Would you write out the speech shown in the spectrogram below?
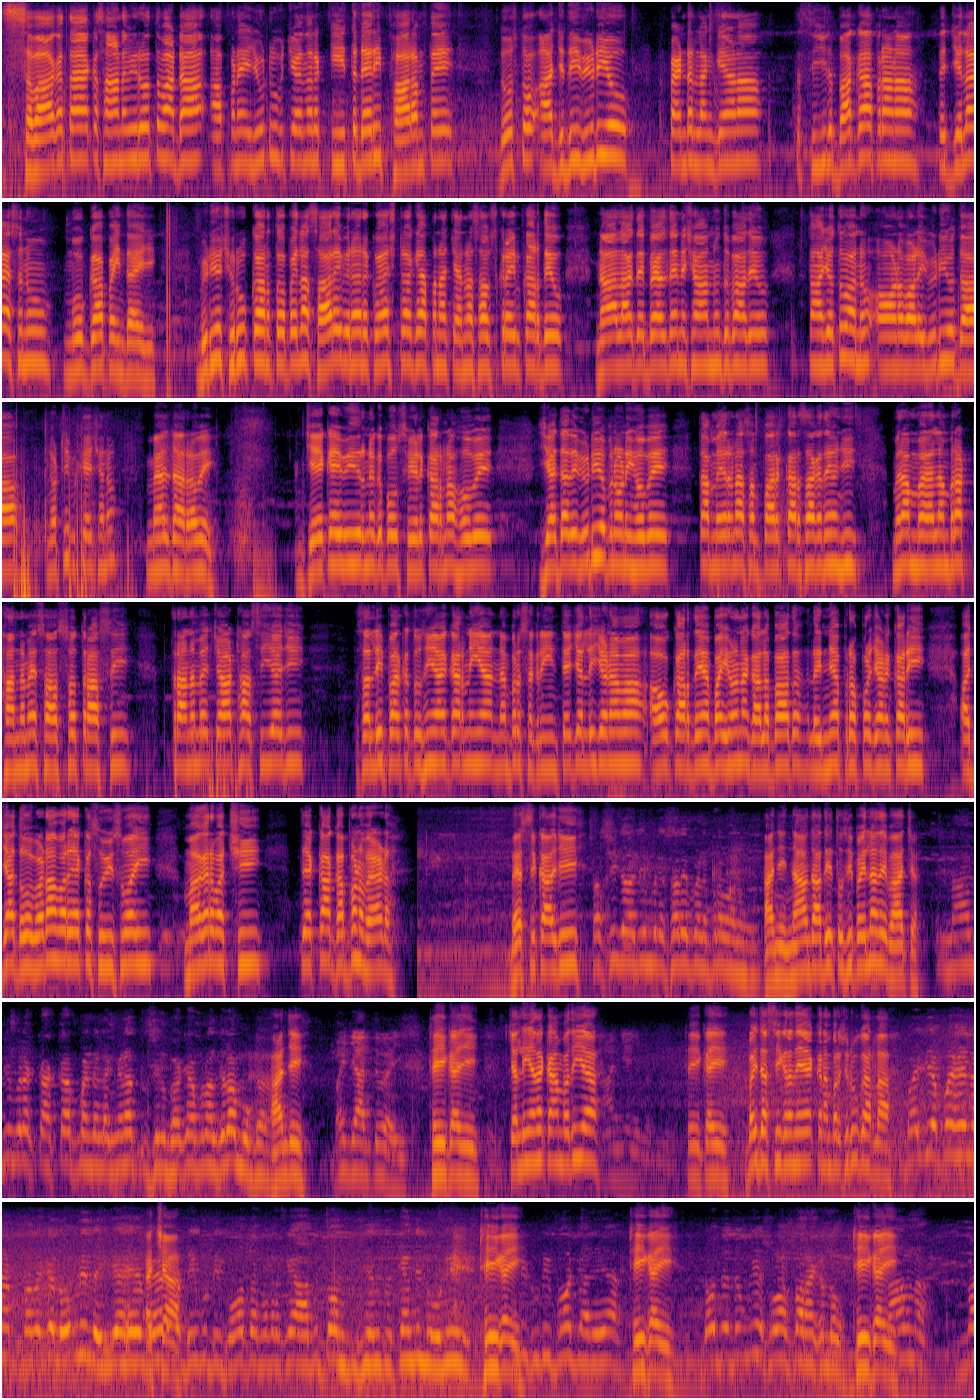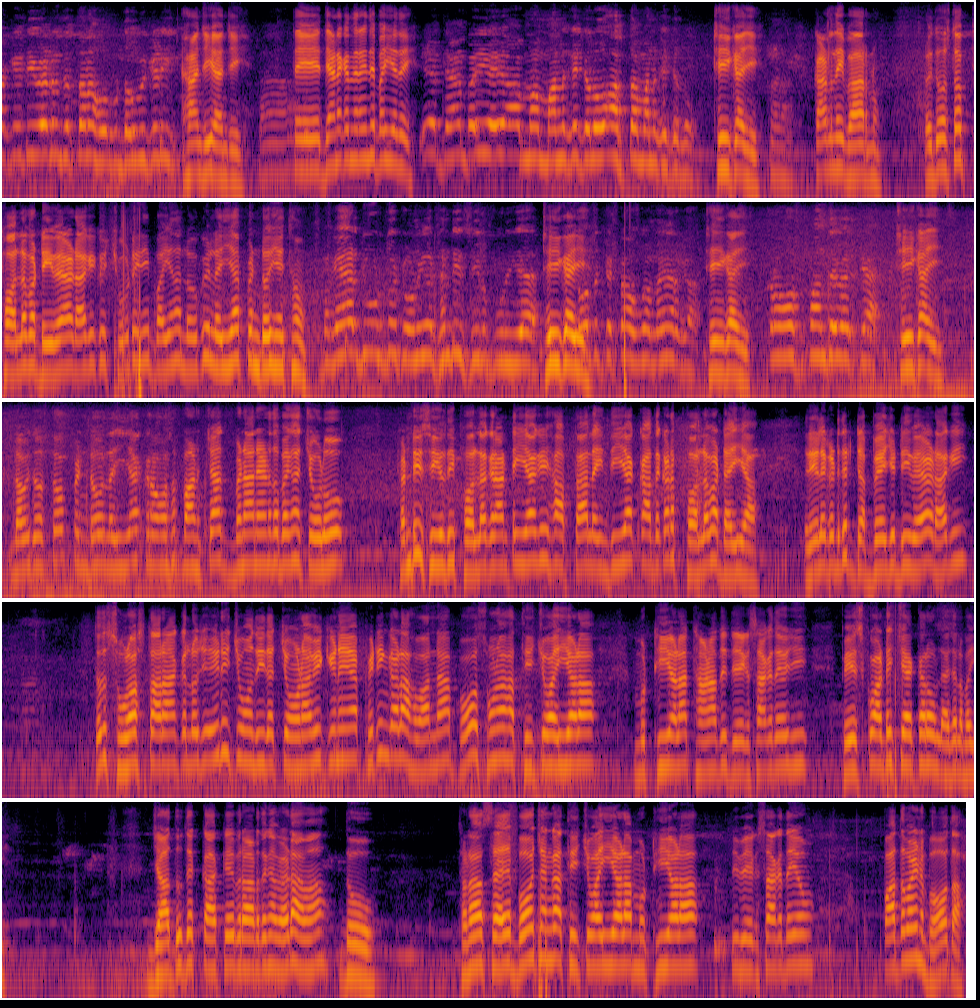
ਸਵਾਗਤ ਹੈ ਕਿਸਾਨ ਵੀਰੋ, ਤੁਹਾਡਾ ਆਪਣੇ YouTube ਚੈਨਲ ਕੀਤ ਡੇਅਰੀ ਫਾਰਮ ਤੇ। ਦੋਸਤੋ, ਅੱਜ ਦੀ ਵੀਡੀਓ ਪਿੰਡ ਲੰਗਿਆਣਾ, ਤਹਿਸੀਲ ਬਾਗਾ ਪੁਰਾਣਾ ਤੇ ਜ਼ਿਲ੍ਹਾ ਇਸ ਨੂੰ ਮੋਗਾ ਪੈਂਦਾ ਹੈ ਜੀ। ਵੀਡੀਓ ਸ਼ੁਰੂ ਕਰਨ ਤੋਂ ਪਹਿਲਾਂ ਸਾਰੇ ਵੀਰਾਂ ਰਿਕੁਐਸਟ ਹੈ ਕਿ ਆਪਣਾ ਚੈਨਲ ਸਬਸਕ੍ਰਾਈਬ ਕਰ ਦਿਓ, ਨਾਲ ਲੱਗਦੇ ਬੈਲ ਦੇ ਨਿਸ਼ਾਨ ਨੂੰ ਦਬਾ ਦਿਓ, ਤਾਂ ਜੋ ਤੁਹਾਨੂੰ ਆਉਣ ਵਾਲੀ ਵੀਡੀਓ ਦਾ ਨੋਟੀਫਿਕੇਸ਼ਨ ਮਿਲਦਾ ਰਹੇ। ਜੇ ਕਿ ਵੀਰ ਨੇ ਕੋਈ ਸੇਲ ਕਰਨਾ ਹੋਵੇ ਜਾਂ ਇੱਦਾਂ ਦੀ ਵੀਡੀਓ ਬਣਾਉਣੀ ਹੋਵੇ ਤਾਂ ਮੇਰੇ ਨਾਲ ਸੰਪਰਕ ਕਰ ਸਕਦੇ ਹੋ ਜੀ। ਮੇਰਾ ਮੋਬਾਈਲ ਨੰਬਰ 98783 93488 ਹੈ ਜੀ। ਤਸੱਲੀ ਪਰਖ ਤੁਸੀਂ ਆ ਕਰਨੀ ਆ ਨੰਬਰ ਸਕਰੀਨ ਤੇ ਚੱਲੀ ਜਾਣਾ ਵਾ। ਆਓ ਕਰਦੇ ਆ ਬਾਈ ਉਹਨਾਂ ਨਾਲ ਗੱਲਬਾਤ ਲੈਂਦੇ ਆ ਪ੍ਰੋਪਰ ਜਾਣਕਾਰੀ। ਅੱਜ ਆ ਦੋ ਵੜਾਂ ਬਾਰੇ ਇੱਕ ਸੂਈ ਸਵਾਈ ਮਗਰ ਵੱਛੀ ਤੇ ਇੱਕ ਆ ਗੱਭਣ ਵੈੜ ਬੈ ਸ੍ਰੀ ਅਕਾਲ ਜੀ। ਸਤਿ ਸ਼੍ਰੀ ਅਕਾਲ ਜੀ ਮੇਰੇ ਸਾਰੇ ਪਿੰਡ ਭਰਾਵਾਂ ਨੂੰ। ਹਾਂਜੀ ਨਾਮ ਦਾਦੀ ਤੁਸੀਂ ਪਹਿਲਾਂ ਦੇ ਬਾਅਦ ਚ। ਨਾਮ ਜੀ ਮੇਰਾ ਕਾਕਾ ਪਿੰਡ ਲੰਗਣਾ ਤਹਿਸੀਲ ਬਾਗਾਪੁਰਾ ਜ਼ਿਲ੍ਹਾ ਮੋਗਾ। ਹਾਂਜੀ। ਬਾਈ ਜਾਦੂ ਹੈ ਜੀ। ਠੀਕ ਹੈ ਜੀ। ਚੱਲੀਆਂ ਦਾ ਕੰਮ ਵਧੀਆ? ਹਾਂਜੀ ਹਾਂਜੀ ਵਧੀਆ। ਠੀਕ ਹੈ ਜੀ। ਬਾਈ ਦੱਸੀ ਕਰਾਂਦੇ ਇੱਕ ਨੰਬਰ ਸ਼ੁਰੂ ਕਰ ਲਾ। ਬਾਈ ਜੀ ਆਪਾਂ ਇਹ ਨਾ ਮਤਲਬ ਕਿ ਲੋਕ ਨਹੀਂ ਲਈ ਆ ਇਹ ਅੱਛਾ। ਵੱਡੀ ਬੁੱਢੀ ਬਹੁਤ ਆ ਮਤਲਬ ਕਿ ਆਪ ਹੀ ਤੁਹਾਨੂੰ ਤੁਸੀਂ ਇਹਨੂੰ ਕਹਿਣ ਦੀ ਲੋੜ ਨਹੀਂ। ਠੀਕ ਹੈ ਜੀ। ਡੂਟੀ ਬਹੁਤ ਜ਼ਿਆਦਾ ਆ। ਠੀਕ ਹੈ ਜੀ। ਦੁੱਧ ਦੇ ਦੂਗੀ 16 17 ਕਿਲੋ। ਠੀਕ ਹੈ ਜੀ। ਬਾਕੀ ਡਿਵਾਈਡਰ ਦਿੱਤਾ ਨਾ ਹੋਰ ਦਊਗੀ ਕਿਹੜੀ? ਹਾਂਜੀ ਹਾਂਜੀ। ਹਾਂ। ਤੇ ਦਿਨ ਕਿੰਨੇ ਰਹਿੰਦੇ ਬਾਈ ਇਹਦੇ? ਇਹ ਦਿਨ ਬਾਈ ਇਹ ਆ ਮ- ਮੰਨ ਕੇ ਚਲੋ ਹਫਤਾ ਮੰਨ ਕੇ ਚਲੋ। ਠੀਕ ਹੈ ਜੀ। ਹਾਂ। ਕੱਢ ਲਈ ਬਾਹਰ ਨੂੰ। ਓਏ ਦੋਸਤੋ ਫੁੱਲ ਵੱਡੀ ਵੈੜ ਆ ਕਿ ਕੋਈ ਛੋਟੀ ਨਹੀਂ ਬਾਈਆਂ ਦਾ ਲੋਕ ਹੀ ਲਈ ਆ ਪਿੰਡੋਂ ਹੀ ਇੱਥੋਂ। ਬਗੈਰ ਜੂੜ ਤੋਂ ਚੋਣੀ ਆ ਠੰਡੀ ਸੀਲ ਪੂਰੀ ਆ ਠੀਕ ਹੈ ਜੀ। ਦੁੱਧ ਚਿੱਟਾ ਹੋਊਗਾ ਮੈਂ ਵਰਗਾ। ਠੀਕ ਹੈ ਜੀ। ਕ੍ਰੋਸ ਪਨ ਦੇ ਵਿੱਚ ਆ ਠੀਕ ਹੈ ਜੀ। ਲਓ ਵੀ ਦੋਸਤੋ ਪਿੰਡੋਂ ਲਈ ਆ ਕ੍ਰੋਸ ਪੰਚਾ ਬਿਨਾ ਲੈਣ ਤੋਂ ਬਾਈਆਂ ਚੋਲੋ। ਠੰਡੀ ਸੀਲ ਦੀ ਫੁੱਲ ਗਾਰੰਟੀ ਆ ਕਿ ਹਫਤਾ ਲੈਂਦੀ ਆ ਕੱਦ ਕੱਦ ਫੁੱਲ ਵੱਡਾ ਹੀ ਆ। ਰੇਲ ਗੱਡੀ ਦੇ ਡੱਬੇ ਜਿੱਡੀ ਵੈੜ ਆ ਗਈ। ਤੇ 16 17 ਕਿਲੋ ਜੇ ਇਹ ਨਹੀਂ ਚੋਂਦੀ ਤਾਂ ਚੋਣਾ ਵੀ ਕਿਨੇ ਆ। ਫਿਟਿੰਗ ਵਾਲਾ ਹਵਾਨਾ ਬਹੁਤ ਸੋਹਣਾ ਹੱਥੀ ਚਵਾਈ ਵਾਲਾ। ਮੁੱਠੀ ਵਾਲਾ ਥਾਣਾ ਤੁਸੀਂ ਦੇਖ ਸਕਦੇ ਹੋ ਜੀ। ਫੇਸ ਕੁਆਲਿਟੀ ਚੈੱਕ ਕਰੋ, ਲੈ ਚੱਲ ਬਾਈ। ਜਾਦੂ ਤੇ ਕਾਕੇ ਬਰਾੜ ਦੀਆਂ ਵਹਿੜਾਂ ਵਾਂ ਦੋ। ਥਣਾ ਸਹਿਜ ਬਹੁਤ ਚੰਗਾ, ਹੱਥੀ ਚਵਾਈ ਵਾਲਾ, ਮੁੱਠੀ ਵਾਲਾ, ਤੁਸੀਂ ਵੇਖ ਸਕਦੇ ਹੋ। ਪੱਦ ਵਜਨ ਬਹੁਤ ਆ।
